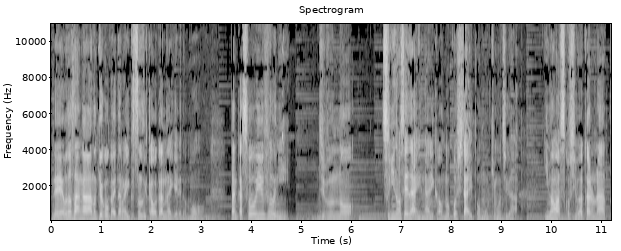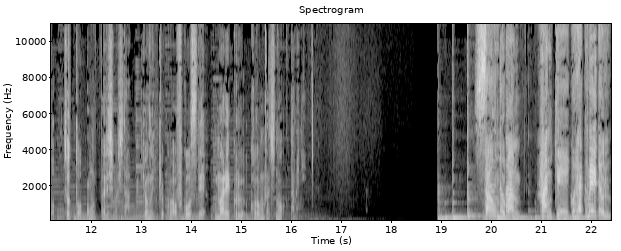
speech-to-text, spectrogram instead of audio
で、小田さんがあの曲を書いたのはいくつの時かわかんないけれども、なんかそういう風に自分の次の世代に何かを残したいと思う気持ちが今は少しわかるなとちょっと思ったりしました。今日の一曲はオフコースで生まれ来る子供たちのために。サウンド版半径500メートル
